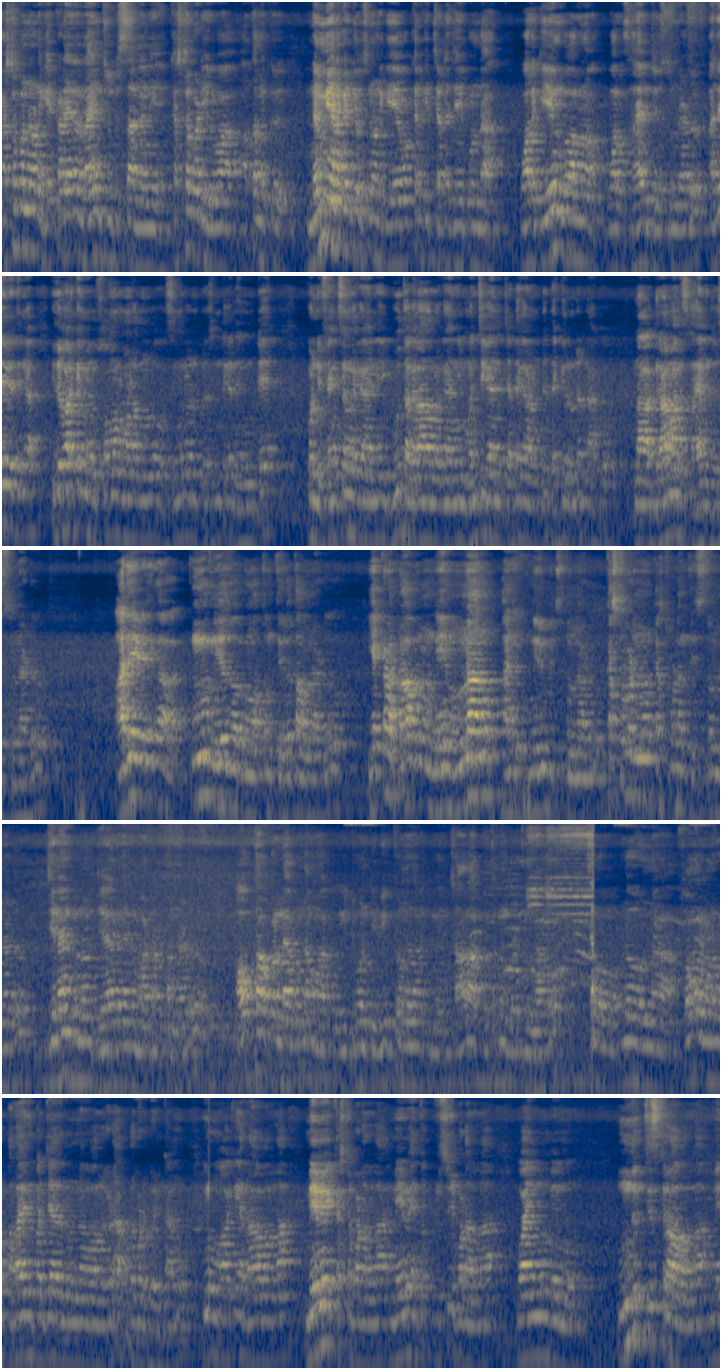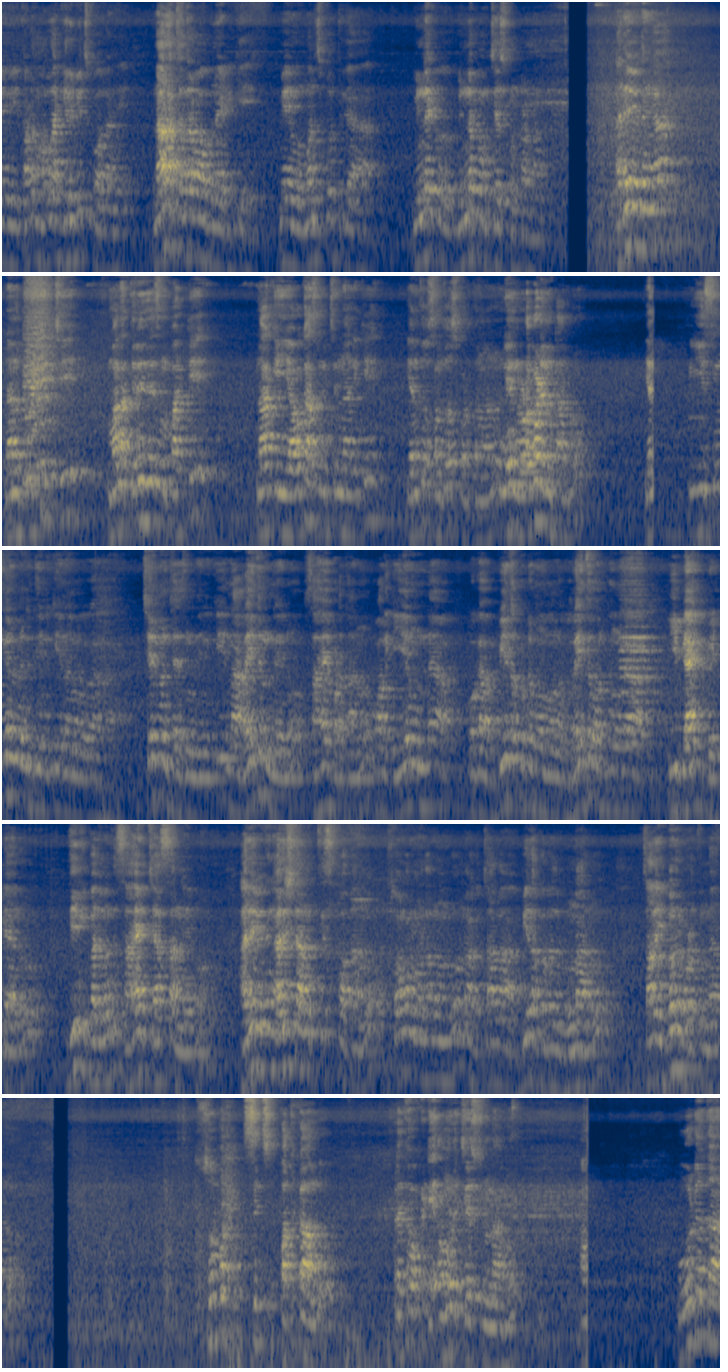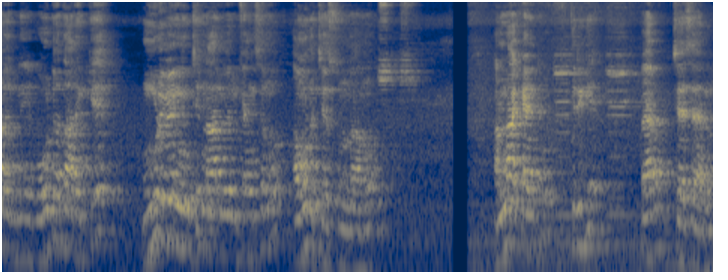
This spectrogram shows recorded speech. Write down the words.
కష్టపడినవాడికి ఎక్కడైనా న్యాయం చూపిస్తానని కష్టపడి వా- అతనికి నమ్మి వెనకంటి వచ్చిన వాడికి ఏ ఒక్కరికి చెడ్డ చేయకుండా వాళ్ళకి ఏం కావాలనో వాళ్ళకి సహాయం చేస్తున్నాడు. అదేవిధంగా ఇదివరకే మేము సోమల మండలంలో సింగరోడ్ ప్రెసిడెంట్గా నేను ఉంటే కొన్ని ఫంక్షన్లు కానీ భూత అగరాధాలు కానీ మంచి కానీ చెడ్డగా ఉంటే దగ్గరుండి నాకు నా గ్రామానికి సహాయం చేస్తున్నాడు. అదేవిధంగా కున్నూరు నియోజకవర్గం మొత్తం తిరుగుతూ ఉన్నాడు. ఎక్కడ ప్రాబ్లం నేను ఉన్నాను అని నిరూపిస్తున్నాడు. కష్టపడిన కష్టపడని ఇస్తున్నాడు జనానికి ఉన్న జనాలుగానే మాట్లాడుతున్నాడు. అవతాపం లేకుండా మాకు ఇటువంటి వ్యక్తి ఉన్నదానికి మేము చాలా కృతజ్ఞత పడుతున్నాము లో ఉన్న సోమల మండలం పదహైదు పంచాయతీలు ఉన్న వాళ్ళు కూడా అర్థపడి పెట్టాము ఇంకా మాకే రావాలా? మేమే కష్టపడాలా? మేమే ఎంతో కృషి పడాలా? వాళ్ళను మేము ముందుకు తీసుకురావాలా? మేము ఈ తడ మళ్ళా గెలిపించుకోవాలని నారా చంద్రబాబు నాయుడికి మేము మనస్ఫూర్తిగా విన్నకు విన్నపం చేసుకుంటున్నాము అదేవిధంగా నన్ను గుర్తించి మన తెలుగుదేశం పార్టీ నాకు ఈ అవకాశం ఇచ్చిన దానికి ఎంతో సంతోషపడుతున్నాను. నేను రుణపడి ఉంటాను. ఈ సింగిల్ విండ్ దీనికి నన్ను ఒక చైర్మన్ చేసిన దీనికి నా రైతులు నేను సహాయపడతాను. వాళ్ళకి ఏముందా ఒక బీద కుటుంబం రైతు వర్గంగా ఈ బ్యాంక్ పెట్టారు. దీనికి పది మంది సహాయం చేస్తాను నేను. అదేవిధంగా అధిష్టానం తీసుకుపోతాను సోమల మండలంలో నాకు చాలా బీద ప్రజలు ఉన్నారు. చాలా ఇబ్బందులు పడుతున్నారు. సూపర్ సిక్స్ పథకాలు ప్రతి ఒక్కటి అమలు చేస్తున్నాము. ఒకటో తారీఖు ఒకటో తారీఖుకే మూడు వేల నుంచి నాలుగు వేల పెన్షన్ అమలు చేస్తున్నాము. అన్నా క్యాంటీన్ తిరిగి చేశారు.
